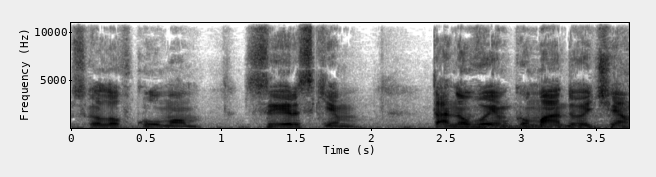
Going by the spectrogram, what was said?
з головкомом Сирським та новим командувачем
